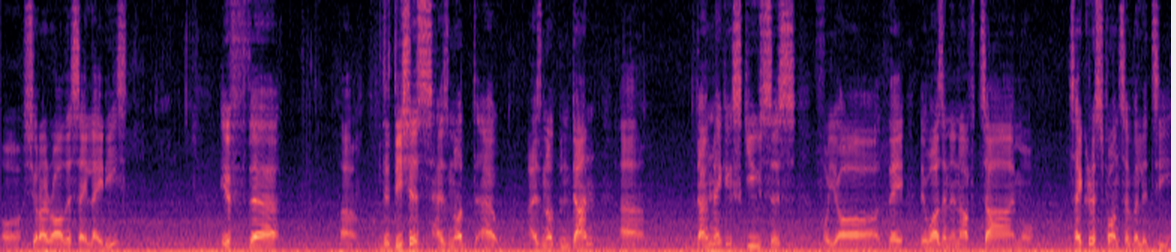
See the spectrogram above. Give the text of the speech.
or should I rather say, ladies. If the um, the dishes has not uh, has not been done, uh, don't make excuses for your they there wasn't enough time or take responsibility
